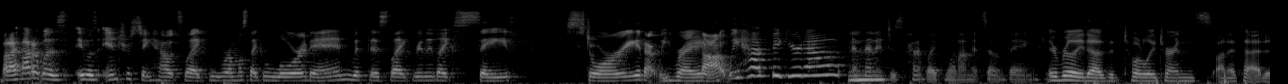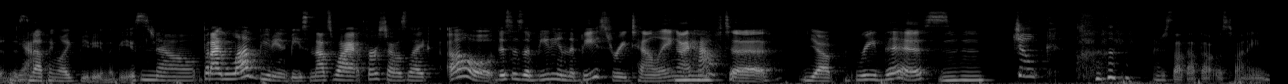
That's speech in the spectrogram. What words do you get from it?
But I thought it was it was interesting how it's like we were almost like lured in with this like really like safe story that we Right. thought we had figured out, and then Mhm. it just kind of like went on its own thing. It really does. It totally turns on its head and it's Yeah. nothing like Beauty and the Beast. No, but I love Beauty and the Beast, and that's why at first I was like, "Oh, this is a Beauty and the Beast retelling. I Mhm. have to Yep. read this." Mm-hmm. Joke. I just thought that that was funny.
